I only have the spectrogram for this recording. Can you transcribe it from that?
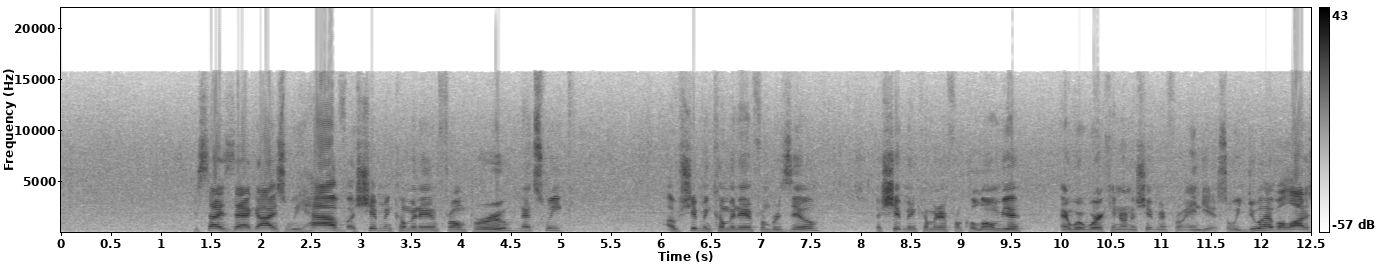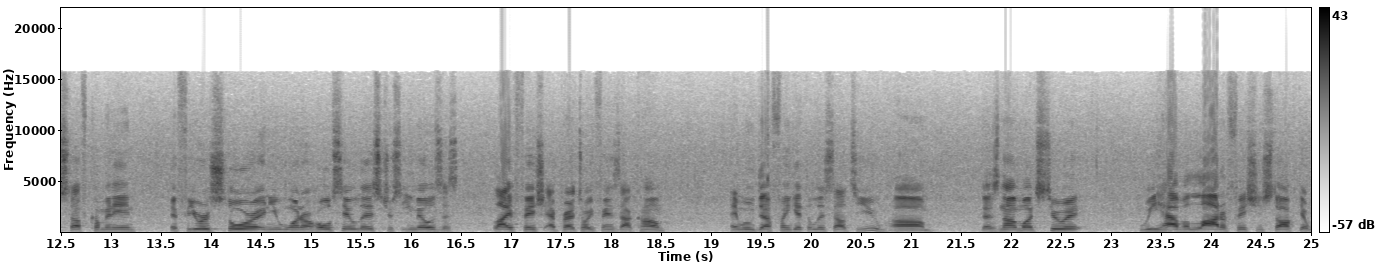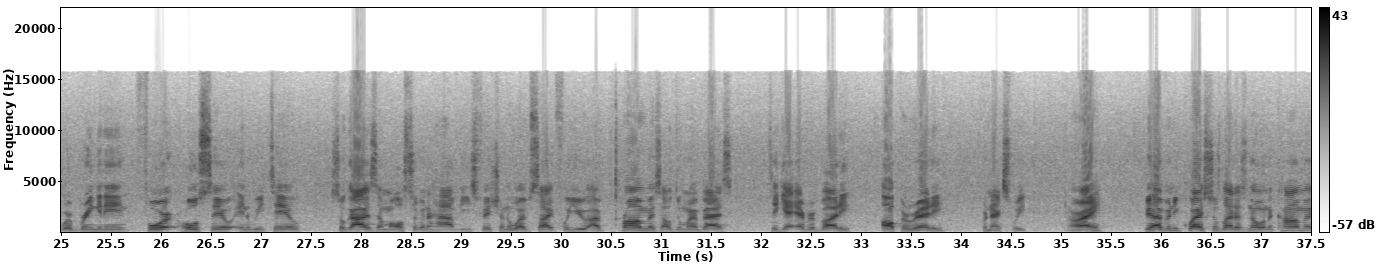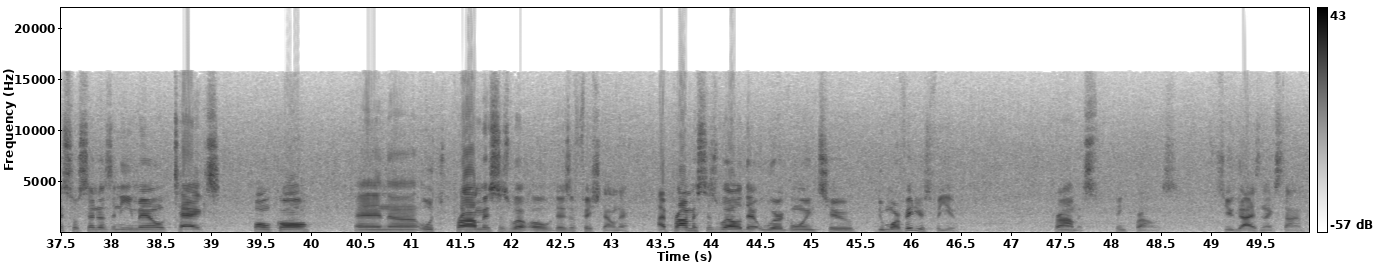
Besides that, guys, we have a shipment coming in from Peru next week, a shipment coming in from Brazil, a shipment coming in from Colombia, and we're working on a shipment from India. So we do have a lot of stuff coming in. If you're a store and you want our wholesale list, just email us at livefish at predatoryfins.com and we'll definitely get the list out to you. Um, there's not much to it. We have a lot of fish in stock that we're bringing in for wholesale and retail. So guys, I'm also gonna have these fish on the website for you. I promise I'll do my best to get everybody up and ready for next week. All right? If you have any questions, let us know in the comments. So send us an email, text, phone call, and uh, we'll promise as well. Oh, there's a fish down there. I promise as well that we're going to do more videos for you. Promise. Pink promise. See you guys next time.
